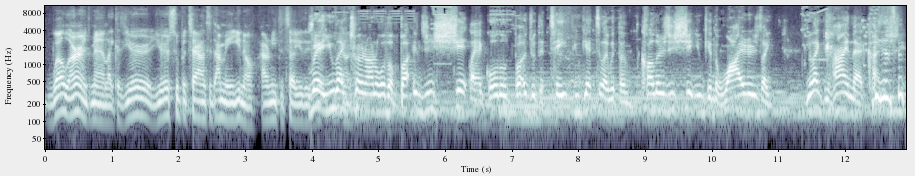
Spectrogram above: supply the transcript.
well earned, man. Like, cause you're you're super talented. I mean, you know, I don't need to tell you this. Ray, you like know, turn on all the buttons and shit, like all those buttons with the tape you get to, like with the colors and shit. You get the wires, like you're like behind that kind of shit.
